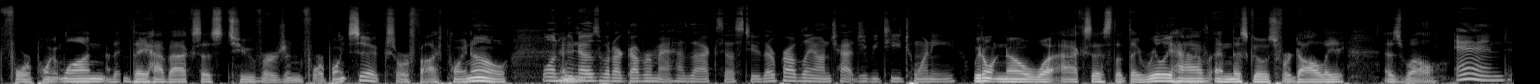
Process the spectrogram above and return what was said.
4.1 they have access to version 4.6 or 5.0 well and, and who knows what our government has access to. They're probably on ChatGPT 20 we don't know what access that they really have and this goes for DALL-E as well. And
